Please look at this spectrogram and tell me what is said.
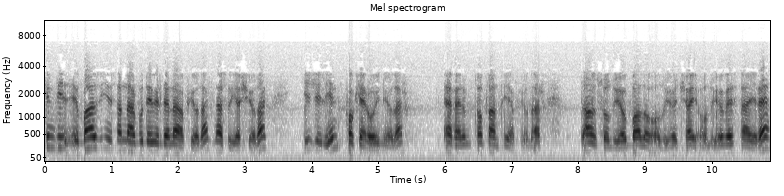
Şimdi e, bazı insanlar bu devirde ne yapıyorlar? Nasıl yaşıyorlar? Geceliğin poker oynuyorlar. Efendim toplantı yapıyorlar. Dans oluyor, balo oluyor, çay oluyor vesaire.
